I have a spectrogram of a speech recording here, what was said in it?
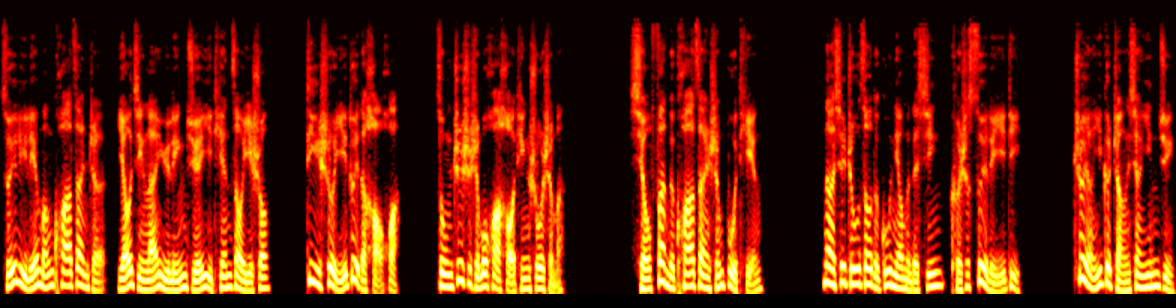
嘴里连忙夸赞着姚锦兰与林觉一天造一双，地设一对的好话。总之是什么话好听说什么。小贩的夸赞声不停，那些周遭的姑娘们的心可是碎了一地。这样一个长相英俊、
